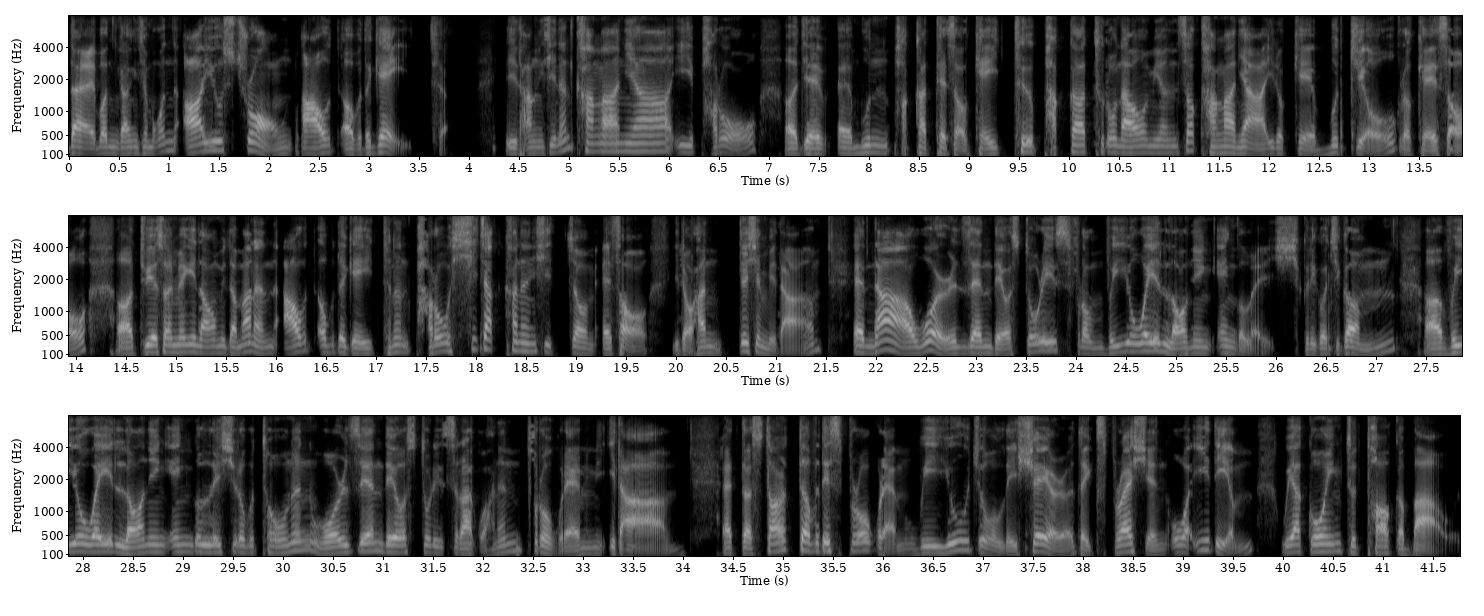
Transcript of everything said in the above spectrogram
네, 이번 강의 제목은 Are you strong out of the gate? 이 당신은 강하냐? 이 바로 어, 이제 문 바깥에서 게이트 바깥으로 나오면서 강하냐 이렇게 묻죠. 그렇게 해서 어, 뒤에 설명이 나옵니다만은 out of the gate는 바로 시작하는 시점에서 이러한 뜻입니다. And now words and their stories from VOA Learning English. 그리고 지금 어, VOA Learning English로부터 오는 words and their stories라고 하는 프로그램이다. At the start of this program, we usually share the expression or idiom we are going to talk about.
